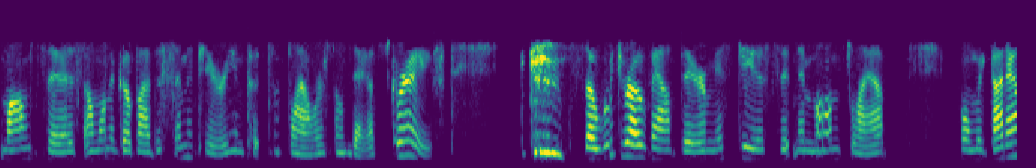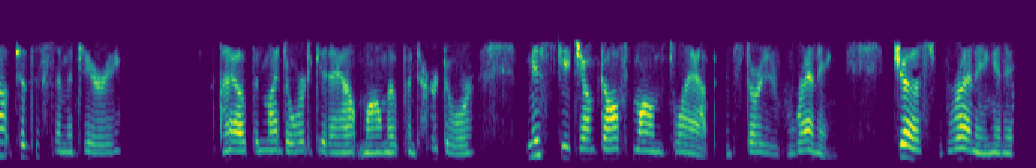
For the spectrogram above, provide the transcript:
Mom says, I want to go by the cemetery and put some flowers on Dad's grave. so we drove out there. Misty is sitting in Mom's lap. When we got out to the cemetery, I opened my door to get out. Mom opened her door. Misty jumped off Mom's lap and started running just running, and it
